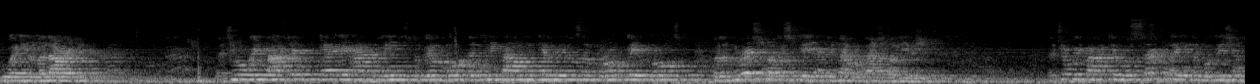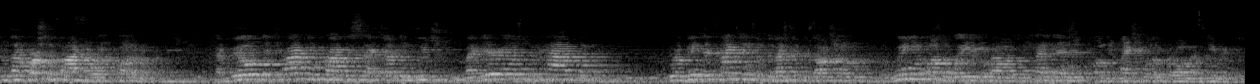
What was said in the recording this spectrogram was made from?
who are in the minority. The True Whig Project clearly had the means to build more than 3,000 kilometers of road paved roads for the duration of its stay at the helm of national leadership. The True Whig Project was certainly in the position to diversify our economy and build a thriving private sector in which Liberians would have would have been the titans of domestic production, winning us away from our dependence on the export of raw materials.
